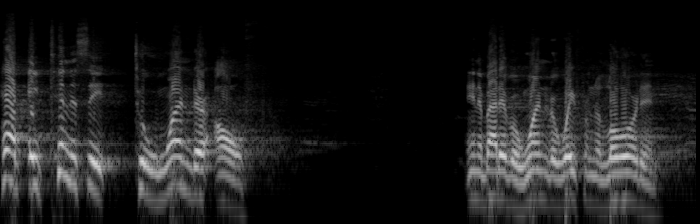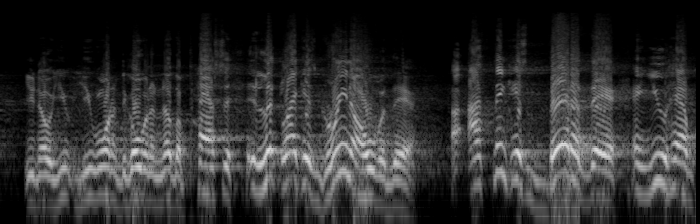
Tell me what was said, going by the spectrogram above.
have a tendency to wander off Anybody ever wandered away from the Lord and you know you, you wanted to go in another passage? It looked like it's greener over there. I, I think it's better there, and you have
